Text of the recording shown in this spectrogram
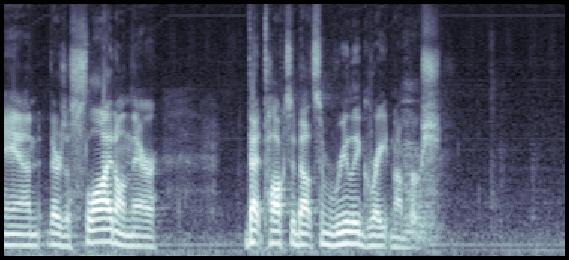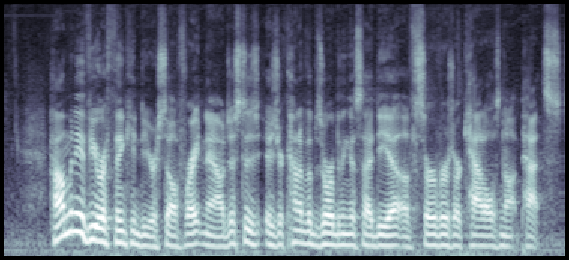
And there's a slide on there that talks about some really great numbers. How many of you are thinking to yourself right now, just as, as you're kind of absorbing this idea of servers are cattle's not pets?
